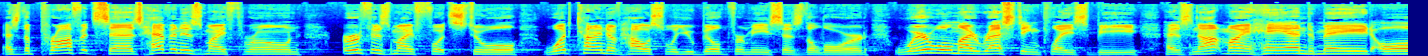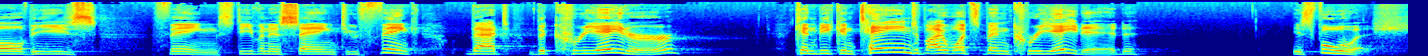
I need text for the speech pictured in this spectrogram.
As the prophet says, Heaven is my throne, earth is my footstool. What kind of house will you build for me, says the Lord? Where will my resting place be? Has not my hand made all these things? Stephen is saying to think that the Creator can be contained by what's been created is foolish.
